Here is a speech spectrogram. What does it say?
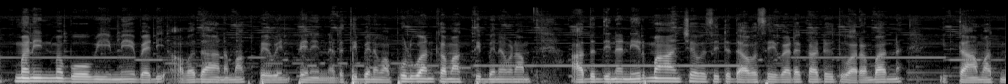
ඉක්මනින්ම බෝවීමේ වැඩි අවදානමක් පෙවෙන් පෙනෙන්නට තිබෙනවා. පුළුවන්කමක් තිබෙනව නම් අද දින නිර්මාංශව සිට දවසේ වැඩ කටයුතු ආරම්භන්න ඉතාමත්ම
